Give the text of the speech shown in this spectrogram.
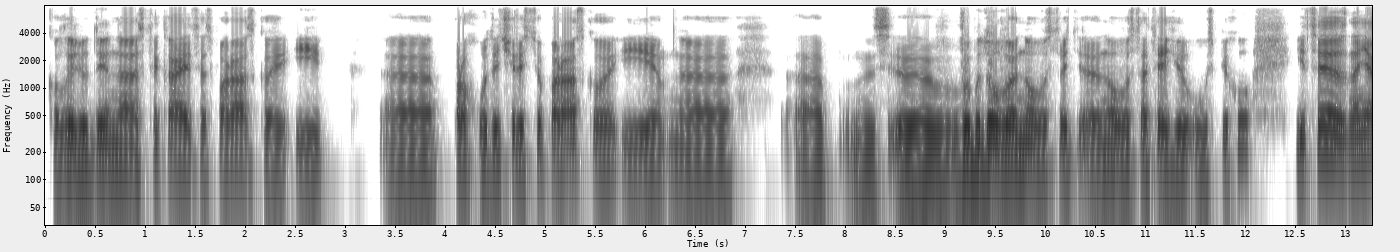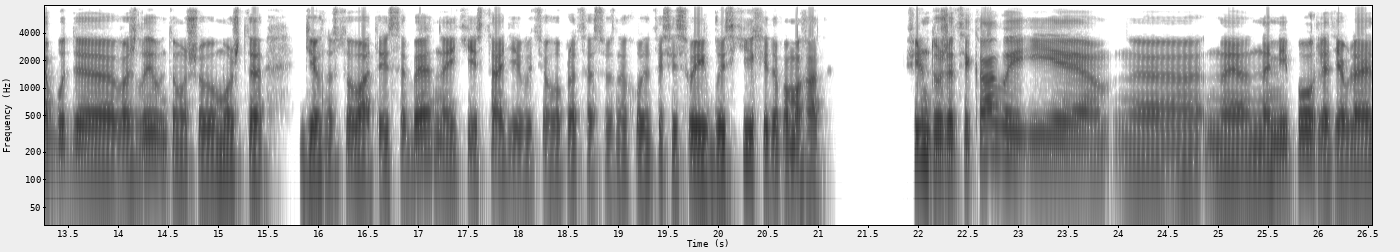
коли людина стикається з поразкою і е, проходить через цю поразку і е, е, е, вибудовує нову, е, нову стратегію успіху. І це знання буде важливим, тому що ви можете діагностувати і себе, на якій стадії ви цього процесу знаходитесь, і своїх близьких, і допомагати. Фільм дуже цікавий і, на мій погляд, є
